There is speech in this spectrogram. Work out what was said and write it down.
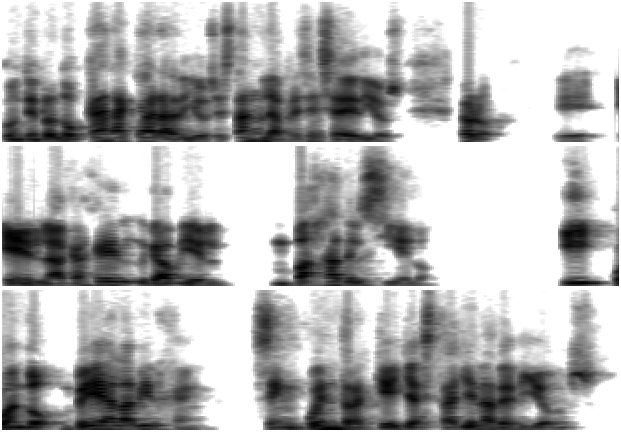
contemplando cara a cara a Dios, están en la presencia de Dios. Claro, eh, el arcángel Gabriel baja del cielo y cuando ve a la Virgen se encuentra que ella está llena de Dios,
